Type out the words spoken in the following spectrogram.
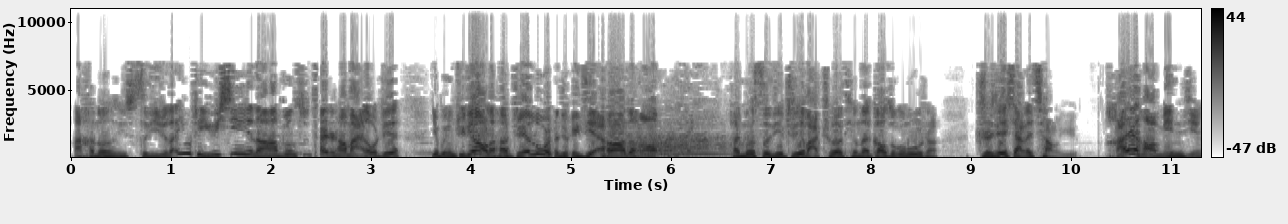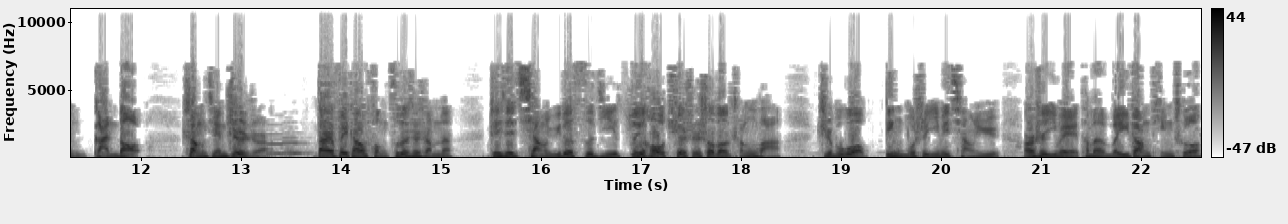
啊。很多司机觉得，哎呦这鱼新鲜的啊，不用去菜市场买的，我直接也不用去钓了哈，直接路上就可以捡啊，多好。很多司机直接把车停在高速公路上，直接下来抢鱼。还好民警赶到上前制止，但是非常讽刺的是什么呢？这些抢鱼的司机最后确实受到了惩罚，只不过并不是因为抢鱼，而是因为他们违章停车。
